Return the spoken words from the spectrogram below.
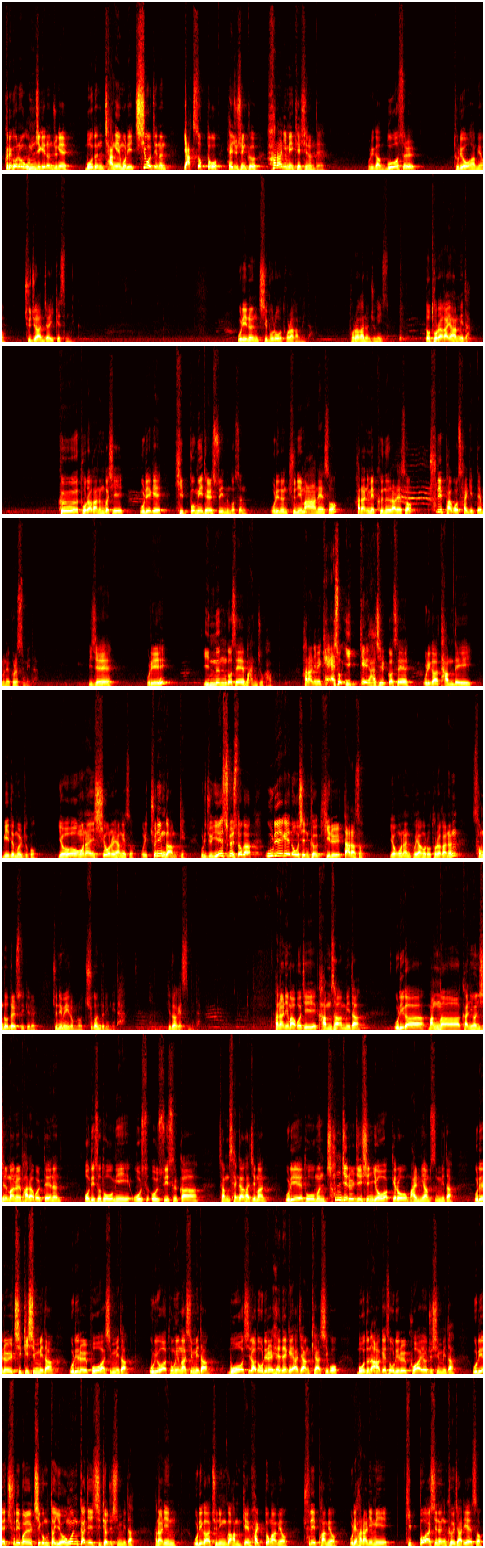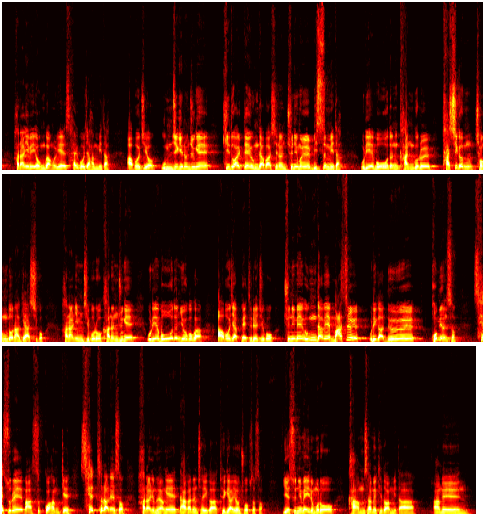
그리고는 움직이는 중에 모든 장애물이 치워지는 약속도 해주신 그 하나님이 계시는데 우리가 무엇을 두려워하며 주저앉아 있겠습니까? 우리는 집으로 돌아갑니다. 돌아가는 중에 있습니다. 또 돌아가야 합니다. 그 돌아가는 것이 우리에게 기쁨이 될 수 있는 것은 우리는 주님 안에서 하나님의 그늘 아래서 출입하고 살기 때문에 그렇습니다. 이제 우리 있는 것에 만족하고 하나님이 계속 있게 하실 것에 우리가 담대히 믿음을 두고 영원한 시온을 향해서 우리 주님과 함께 우리 주 예수 그리스도가 우리에게 놓으신 그 길을 따라서 영원한 고향으로 돌아가는 성도 될 수 있기를 주님의 이름으로 축원드립니다. 기도하겠습니다. 하나님 아버지 감사합니다. 우리가 막막한 현실만을 바라볼 때에는 어디서 도움이 올 수 있을까 참 생각하지만 우리의 도움은 천지를 지신 여호와께로 말미암습니다. 우리를 지키십니다. 우리를 보호하십니다. 우리와 동행하십니다. 무엇이라도 우리를 해되게 하지 않게 하시고 모든 악에서 우리를 구하여 주십니다. 우리의 출입을 지금부터 영혼까지 지켜주십니다. 하나님, 우리가 주님과 함께 활동하며 출입하며 우리 하나님이 기뻐하시는 그 자리에서 하나님의 영광을 위해 살고자 합니다. 아버지여, 움직이는 중에 기도할 때 응답하시는 주님을 믿습니다. 우리의 모든 간구를 다시금 정돈하게 하시고 하나님 집으로 가는 중에 우리의 모든 요구가 아버지 앞에 드려지고 주님의 응답의 맛을 우리가 늘 보면서 새술의 마습과 함께 새 틀 안에서 하나님을 향해 나가는 저희가 되게 하여 주옵소서. 예수님의 이름으로 감사하며 기도합니다. 아멘.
